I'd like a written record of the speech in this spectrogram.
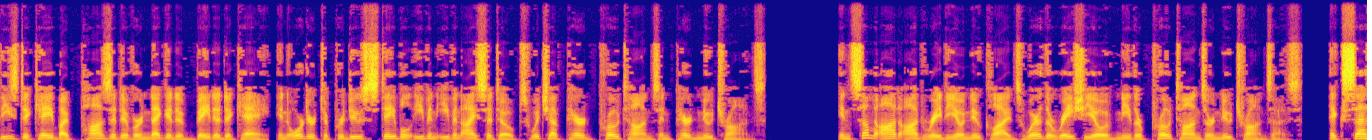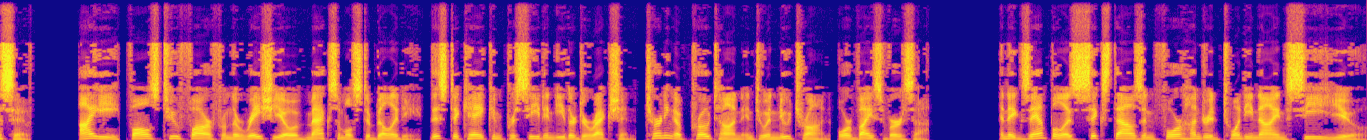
these decay by positive or negative beta decay, in order to produce stable even-even isotopes which have paired protons and paired neutrons. In some odd-odd radionuclides where the ratio of neither protons or neutrons is excessive, i.e., falls too far from the ratio of maximal stability, this decay can proceed in either direction, turning a proton into a neutron, or vice versa. An example is 6429 Cu,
